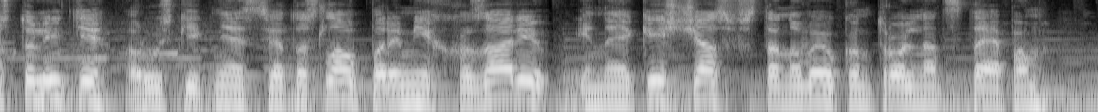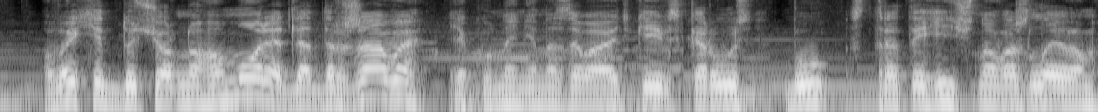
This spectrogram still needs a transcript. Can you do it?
столітті руський князь Святослав переміг хозарів і на якийсь час встановив контроль над степом. Вихід до Чорного моря для держави, яку нині називають Київська Русь, був стратегічно важливим.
